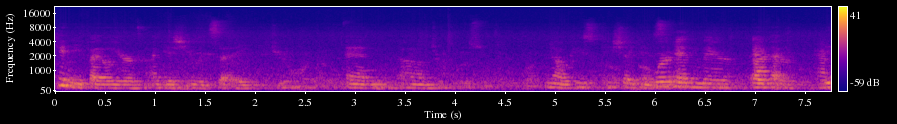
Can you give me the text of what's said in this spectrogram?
kidney failure, I guess you would say, and, um, no, he's, he's shaking his We're head. heading there Okay. after. after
